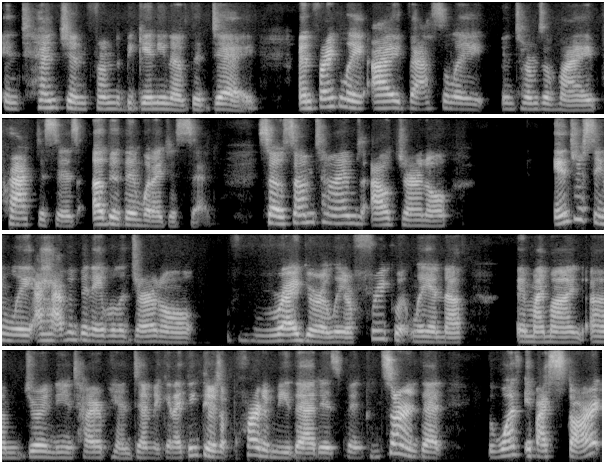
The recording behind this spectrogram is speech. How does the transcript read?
intention from the beginning of the day. And frankly, I vacillate in terms of my practices other than what I just said. So sometimes I'll journal. Interestingly, I haven't been able to journal regularly or frequently enough in my mind um, during the entire pandemic. And I think there's a part of me that has been concerned that the ones, if I start,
